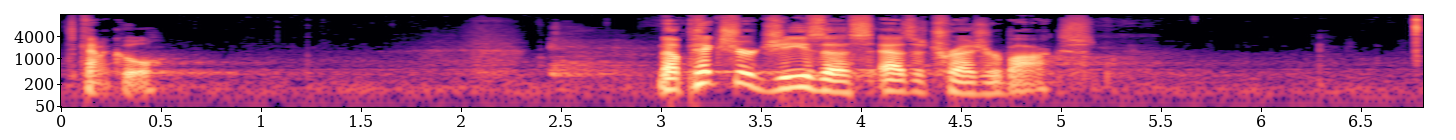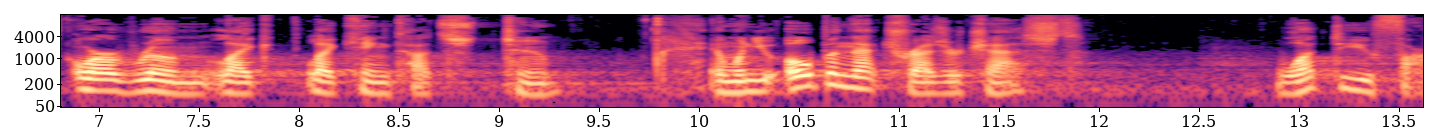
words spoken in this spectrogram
It's kind of cool. Now, picture Jesus as a treasure box or a room like, like King Tut's tomb. And when you open that treasure chest, what do you find?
